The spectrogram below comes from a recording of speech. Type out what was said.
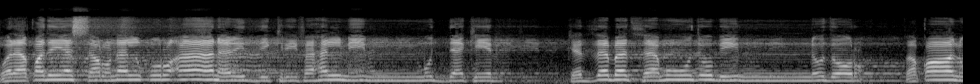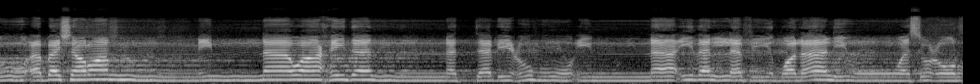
ولقد يسرنا القرآن للذكر فهل من مدكر؟ كذبت ثمود بالنذر فقالوا أبشرا منا واحدا نتبعه إنا إذا لفي ضلال وسعر.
